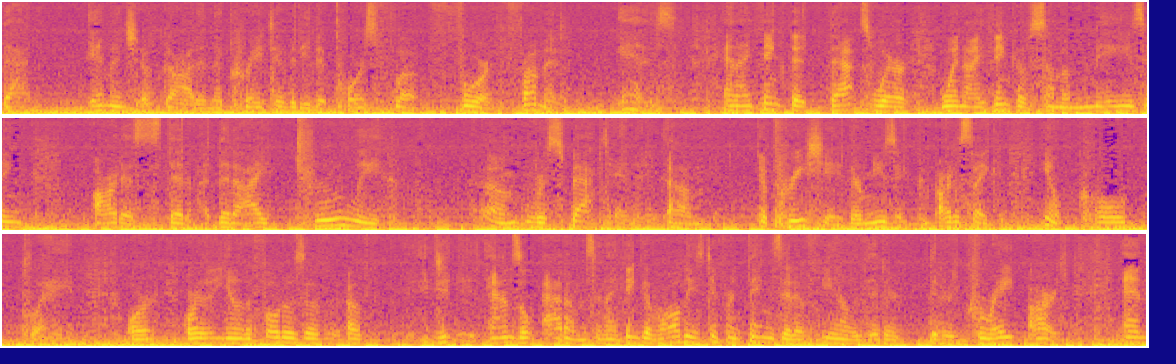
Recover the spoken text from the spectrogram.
that image of God and the creativity that pours forth from it is. And I think that that's where, when I think of some amazing artists that that I truly um, respect and um, appreciate their music, artists like you know Coldplay, or or you know the photos of, of Ansel Adams, and I think of all these different things that have you know that are that are great art, and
